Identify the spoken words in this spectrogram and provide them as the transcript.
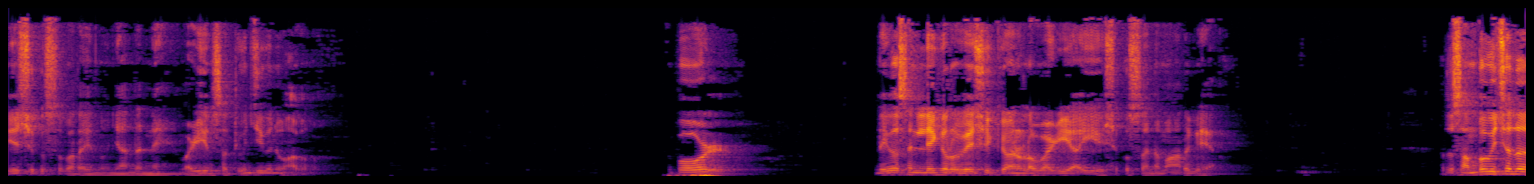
യേശു ക്രിസ്തു പറയുന്നു ഞാൻ തന്നെ വഴിയും സത്യവും ജീവനുമാകുന്നു അപ്പോൾ ദൈവസനിലേക്ക് പ്രവേശിക്കുവാനുള്ള വഴിയായി യേശു ക്രിസ്തു തന്നെ മാറുകയാണ്. അത് സംഭവിച്ചത്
